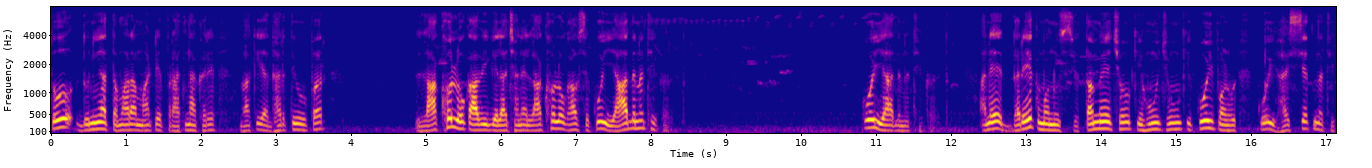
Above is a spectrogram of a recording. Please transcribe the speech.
તો દુનિયા તમારા માટે પ્રાર્થના કરે, બાકી આ ધરતી ઉપર લાખો લોકો આવી ગયેલા છે અને લાખો લોકો આવશે. કોઈ યાદ નથી કરતો. કોઈ યાદ નથી કરતો. અને દરેક મનુષ્ય, તમે છો કે હું છું કે કોઈ પણ હોય, કોઈ હૈસિયત નથી.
